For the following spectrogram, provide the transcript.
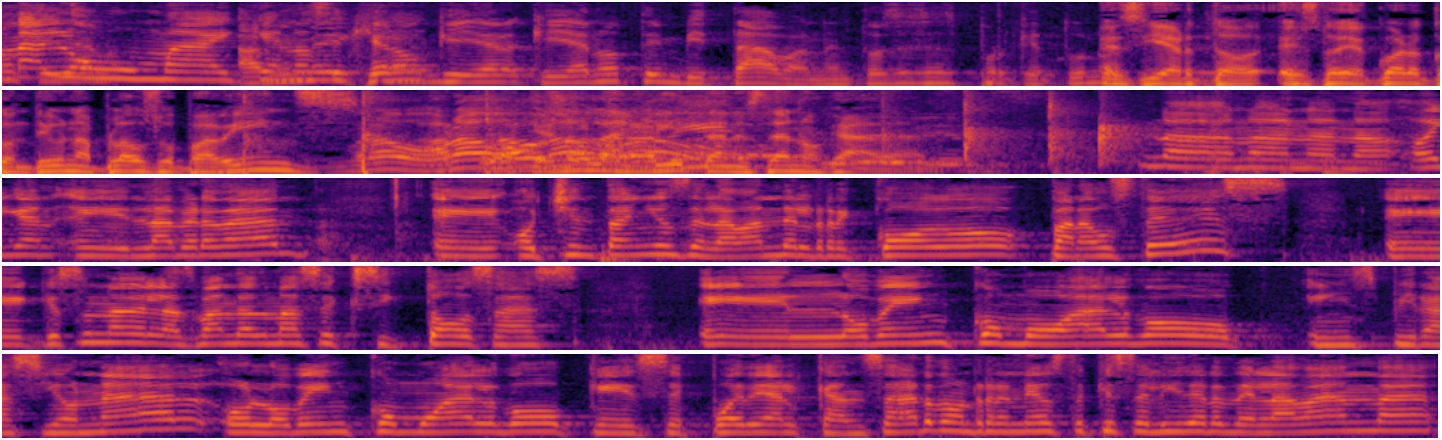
dijeron que ya- Maluma y a que mí no me sé dijeron qué. que ya, que ya no te invitaban, entonces es porque tú no... Es cierto, estoy de acuerdo contigo. Un aplauso para Vince. Bravo, bravo, Porque no bravo la invitan, está enojada. No, no, no, no. Oigan, eh, la verdad, eh, 80 años de la banda El Recodo, para ustedes, eh, que es una de las bandas más exitosas, eh, ¿lo ven como algo inspiracional o lo ven como algo que se puede alcanzar? Don René, usted que es el líder de la banda,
